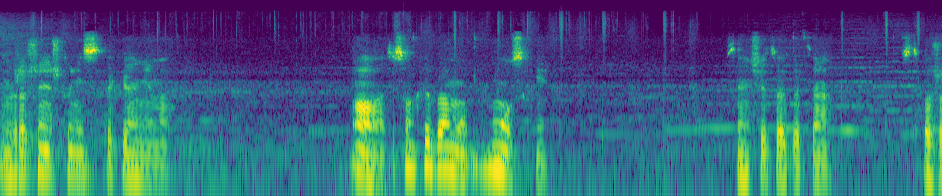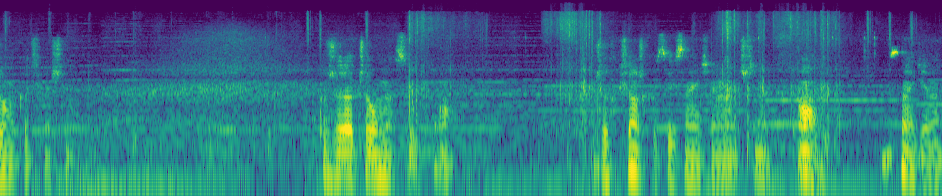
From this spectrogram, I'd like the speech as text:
Mam wrażenie, że tu nic takiego nie ma. O, to są chyba mózgi. W sensie te, te, te stworzonka śmieszne. Pożeracze umysłów. O. Może w książkach coś znajdziemy, czy nie? O, znajdziemy.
